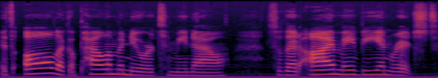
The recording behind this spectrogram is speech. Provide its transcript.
It's all like a pile of manure to me now so that I may be enriched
